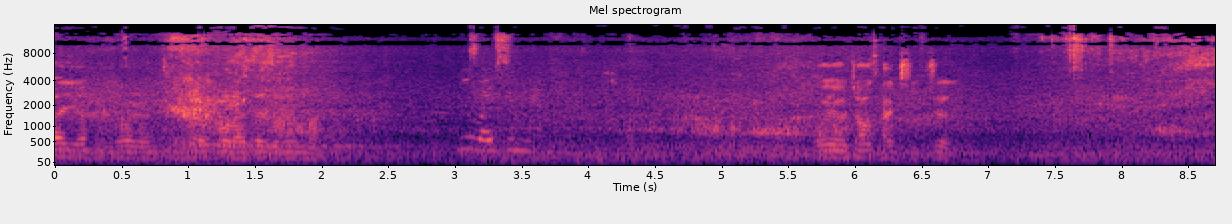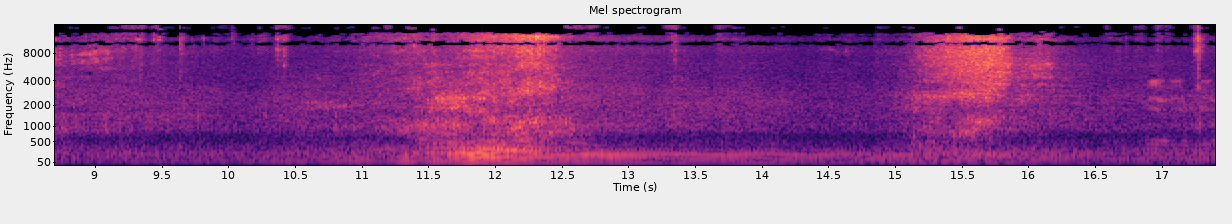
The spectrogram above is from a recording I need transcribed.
来也很多人直接过来在这边买。你微信吗？我有招财体质。没有，有没有？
